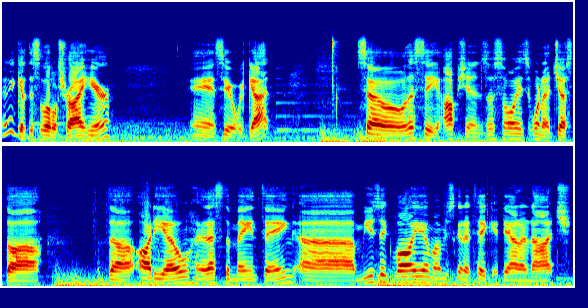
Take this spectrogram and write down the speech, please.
I'm going to give this a little try here and see what we got. So let's see options. Let's always want to adjust the the audio. That's the main thing. Uh, music volume. I'm just going to take it down a notch.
